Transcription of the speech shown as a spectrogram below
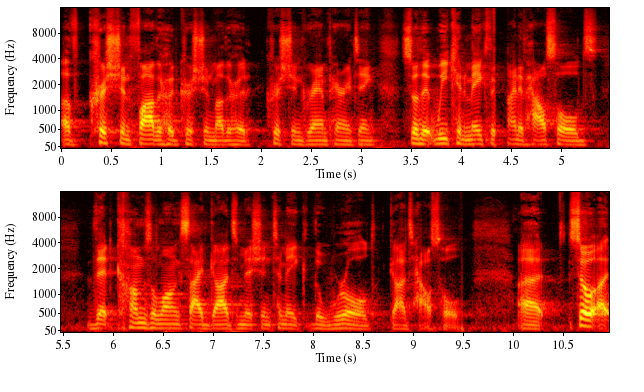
of Christian fatherhood, Christian motherhood, Christian grandparenting, so that we can make the kind of households that comes alongside God's mission to make the world God's household. Uh, so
